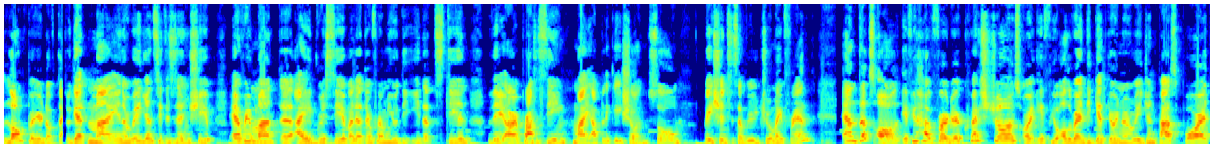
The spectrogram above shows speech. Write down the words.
long period of time to get my norwegian citizenship every month uh, i receive a letter from UDI that still they are processing my application. So patience is a virtue my friend and that's all. If you have further questions or if you already get your Norwegian passport,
